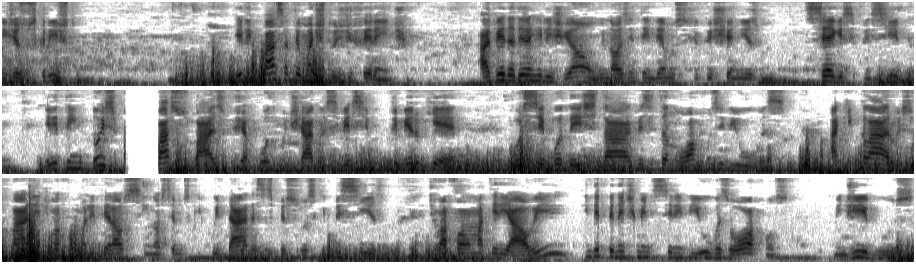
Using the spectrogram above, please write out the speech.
em Jesus Cristo, ele passa a ter uma atitude diferente. A verdadeira religião, e nós entendemos que o cristianismo segue esse princípio, ele tem dois passos básicos de acordo com Tiago nesse versículo. O primeiro que é você poder estar visitando órfãos e viúvas. Aqui, claro, isso vale de uma forma literal, sim. Nós temos que cuidar dessas pessoas que precisam de uma forma material e, independentemente de serem viúvas ou órfãos, mendigos,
